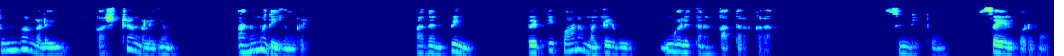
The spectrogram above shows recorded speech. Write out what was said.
துன்பங்களையும் கஷ்டங்களையும் அனுமதியுங்கள். அதன் பின் இரட்டிப்பான மகிழ்வு உங்களுக்கென காத்திருக்கிறது. சிந்திப்போம் செயல்படுவோம்.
